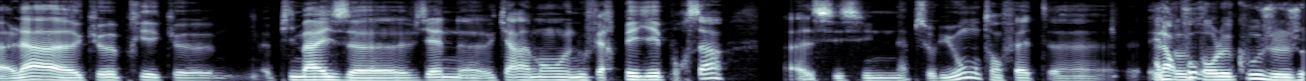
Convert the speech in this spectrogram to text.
Euh, là, euh, que, que Pimize vienne carrément nous faire payer pour ça, c'est une absolue honte, en fait. Alors, pour, pour, le coup, je, je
